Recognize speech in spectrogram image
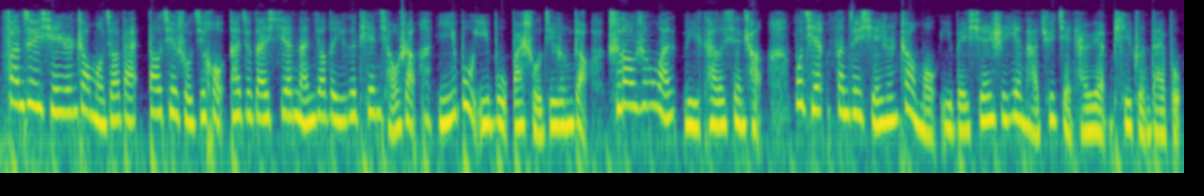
犯罪嫌疑人赵某交代，盗窃手机后，他就在西安南郊的一个天桥上一步一步把手机扔掉，直到扔完离开了现场。目前，犯罪嫌疑人赵某已被西安市雁塔区检察院批准逮捕。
